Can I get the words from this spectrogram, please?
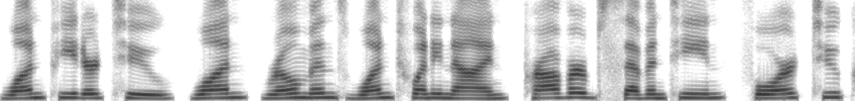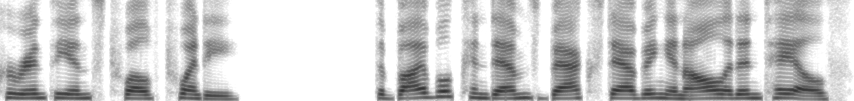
1 Peter 2, 1, Romans 1:29, Proverbs 17, 4, 2 Corinthians 12:20. The Bible condemns backstabbing and all it entails.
